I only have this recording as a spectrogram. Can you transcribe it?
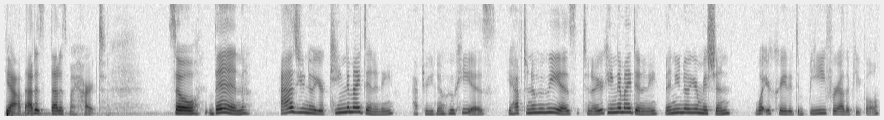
yeah, that is that is my heart. So then, as you know your kingdom identity, after you know who He is, you have to know who He is to know your kingdom identity. Then you know your mission, what you're created to be for other people,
